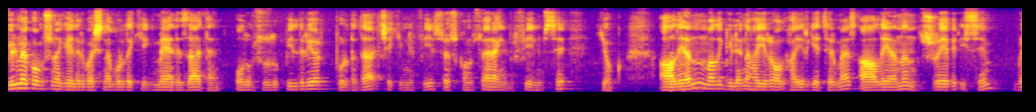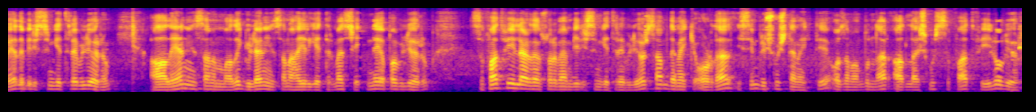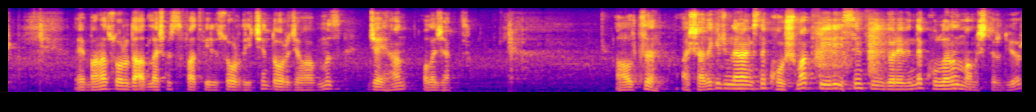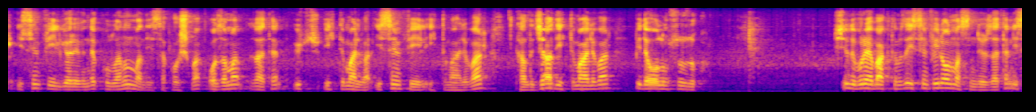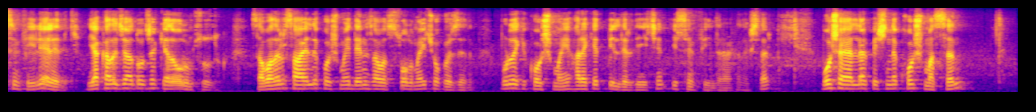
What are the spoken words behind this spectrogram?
Gülme komşuna gelir başına buradaki m de zaten olumsuzluk bildiriyor. Burada da çekimli fiil söz konusu herhangi bir fiilimsi yok. Ağlayanın malı gülene hayır hayır getirmez. Ağlayanın şuraya bir isim, buraya da bir isim getirebiliyorum. Ağlayan insanın malı gülen insana hayır getirmez şeklinde yapabiliyorum. Sıfat fiillerden sonra ben bir isim getirebiliyorsam demek ki orada isim düşmüş demekti. O zaman bunlar adlaşmış sıfat fiil oluyor. E, bana soruda adlaşmış sıfat fiili sorduğu için doğru cevabımız Ceyhan olacaktı. 6. Aşağıdaki cümleler hangisinde koşmak fiili isim fiil görevinde kullanılmamıştır diyor. İsim fiil görevinde kullanılmadıysa koşmak o zaman zaten 3 ihtimal var. İsim fiil ihtimali var, kalıcı ad ihtimali var, bir de olumsuzluk. Şimdi buraya baktığımızda isim fiil olmasın diyor zaten. İsim fiili eledik. Ya kalıcı ad olacak ya da olumsuzluk. Sabahları sahilde koşmayı, deniz havası solumayı çok özledim. Buradaki koşmayı hareket bildirdiği için isim fiildir arkadaşlar. Boş hayaller peşinde koşmasın.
